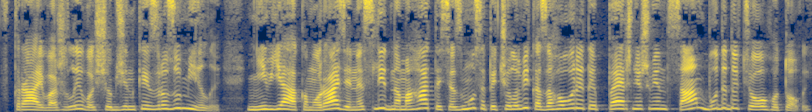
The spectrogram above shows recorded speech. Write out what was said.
Вкрай важливо, щоб жінки зрозуміли ні в якому разі не слід намагатися змусити чоловіка заговорити, перш ніж він сам буде до цього готовий.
